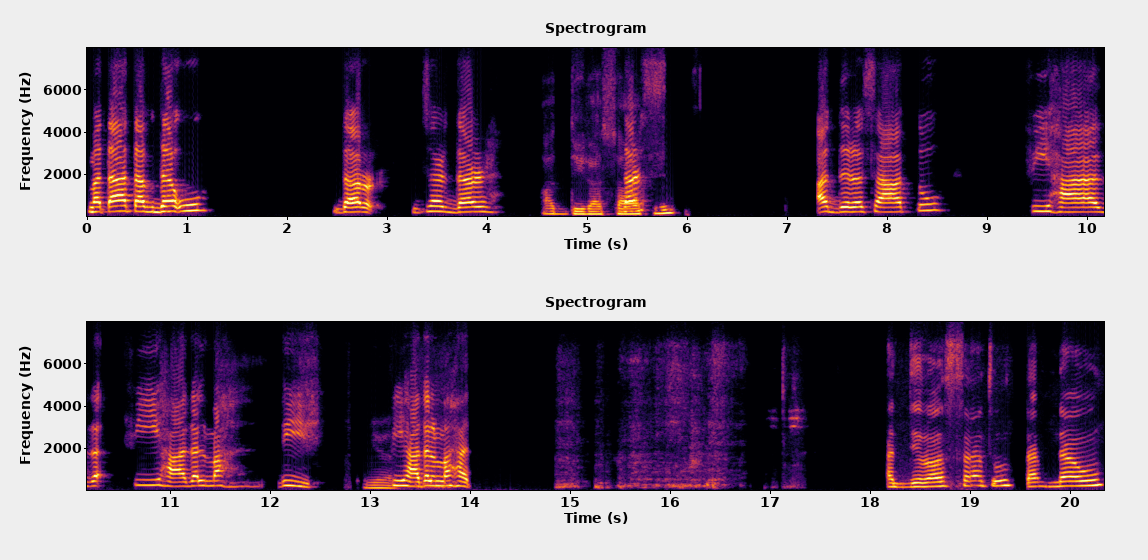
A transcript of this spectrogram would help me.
mata tabda'u در सर در الدراسات درس الدراسات في هذا في هذا المهد yeah. في هذا المهد. الدراسة تبدأ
